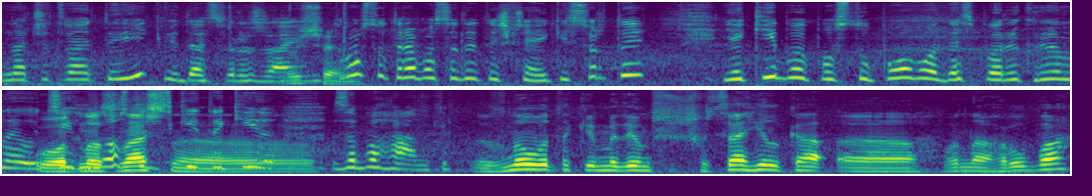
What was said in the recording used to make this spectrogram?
на четвертий рік віддасть врожай. Звичайно. Просто треба садити ще якісь сорти, які би поступово десь перекрили оці глостерські такі е, забаганки. Знову таки ми дивимося, що ця гілка е, вона груба,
